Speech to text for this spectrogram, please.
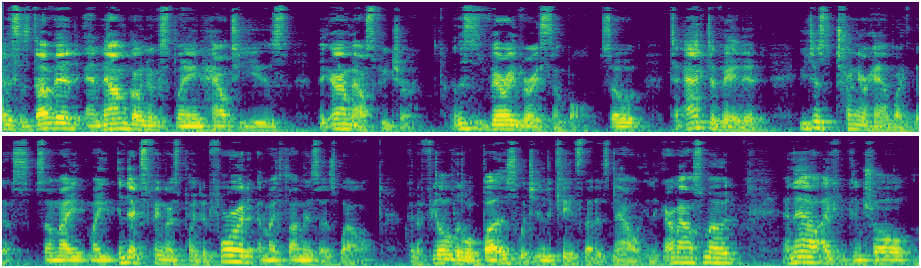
this is David, and now I'm going to explain how to use the AirMouse feature. And this is very, very simple. So to activate it, you just turn your hand like this. So my, my index finger is pointed forward and my thumb is as well. I'm gonna feel a little buzz, which indicates that it's now in AirMouse mode. And now I can control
